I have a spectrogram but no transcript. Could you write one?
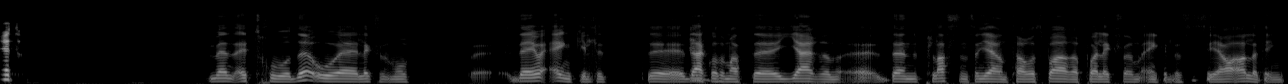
Jeg men jeg tror det òg liksom må Det er jo enkelte Det, det er Mm. akkurat som at eh, hjernen eh, Den plassen som hjernen tar og sparer på liksom enkelte som sier alle ting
